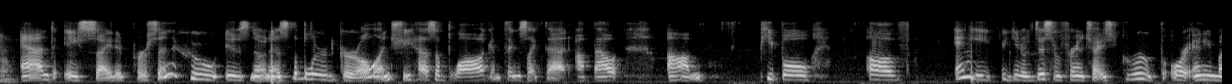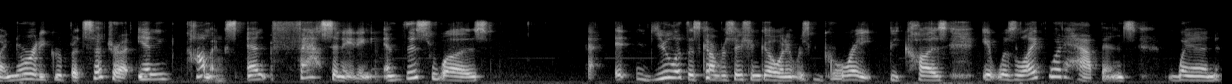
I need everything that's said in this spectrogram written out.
Oh. and a sighted person who is known as the Blurred Girl, and she has a blog and things like that about um, people of any you know disenfranchised group or any minority group etc in comics mm-hmm. and fascinating. And this was it, you let this conversation go and it was great because it was like what happens when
